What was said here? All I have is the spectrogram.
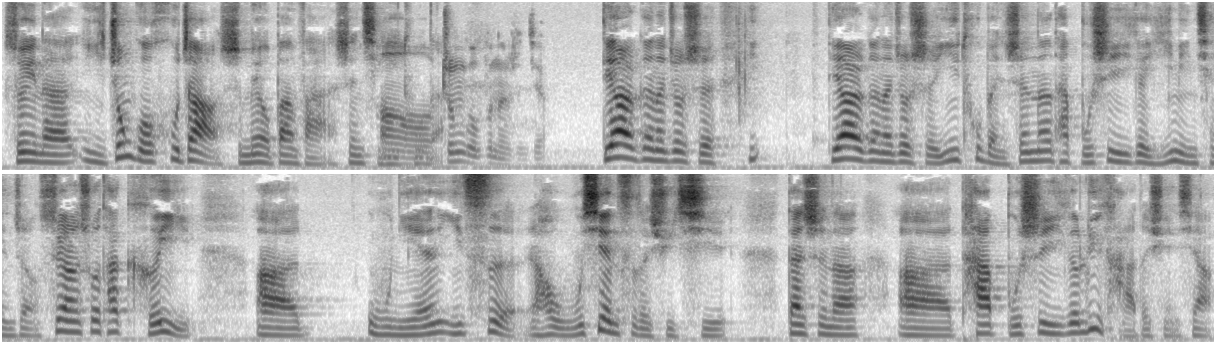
所以呢，以中国护照是没有办法申请 E two 的。，哦中国不能申请。第二个呢，就是一，第二个呢，就是 E two 本身呢，它不是一个移民签证，虽然说它可以啊、五年一次，然后无限次的续期，但是呢啊、它不是一个绿卡的选项，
